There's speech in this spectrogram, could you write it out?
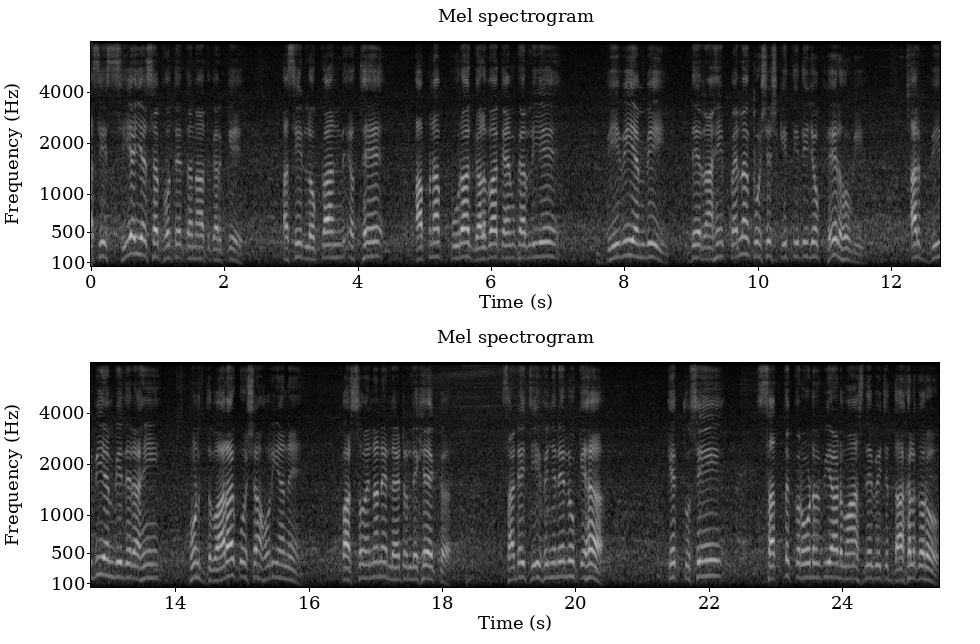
ਅਸੀਂ ਸੀਆਈਐਸਐਫ ਉਤੇ ਤਾਇਨਾਤ ਕਰਕੇ ਅਸੀਂ ਲੋਕਾਂ ਉੱਥੇ ਆਪਣਾ ਪੂਰਾ ਗਲਬਾ ਕਾਇਮ ਕਰ ਲਈਏ। ਬੀਬੀਐਮਬੀ ਦੇ ਰਾਹੀਂ ਪਹਿਲਾਂ ਕੋਸ਼ਿਸ਼ ਕੀਤੀ ਤੀ ਜੋ ਫੇਲ ਹੋ ਗਈ। ਔਰ ਬੀਬੀਐਮਬੀ ਦੇ ਰਾਹੀਂ ਹੁਣ ਦੁਬਾਰਾ ਕੋਸ਼ਿਸ਼ਾਂ ਹੋ ਰਹੀਆਂ ਨੇ। ਪਰਸੋਂ ਇਹਨਾਂ ਨੇ ਲੈਟਰ ਲਿਖਿਆ ਇੱਕ ਸਾਡੇ ਚੀਫ ਇੰਜੀਨੀਅਰ ਨੂੰ ਕਿਹਾ ਕਿ ਤੁਸੀਂ 7 ਕਰੋੜ ਰੁਪਇਆ ਐਡਵਾਂਸ ਦੇ ਵਿੱਚ ਦਾਖਲ ਕਰੋ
